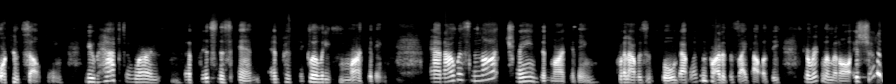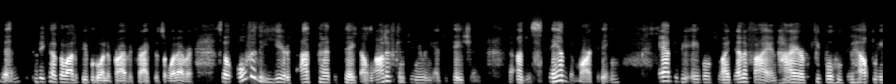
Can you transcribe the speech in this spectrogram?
or consulting, you have to learn the business end and particularly marketing. And I was not trained in marketing when I was in school. That wasn't part of the psychology curriculum at all. It should have been because a lot of people go into private practice or whatever. So over the years, I've had to take a lot of continuing education to understand the marketing and to be able to identify and hire people who can help me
